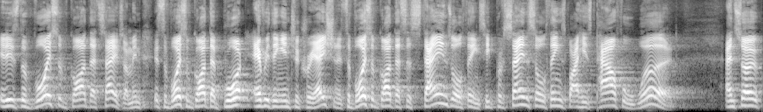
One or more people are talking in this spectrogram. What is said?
It is the voice of God that saves. I mean, it's the voice of God that brought everything into creation. It's the voice of God that sustains all things. He sustains all things by his powerful word. And so,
